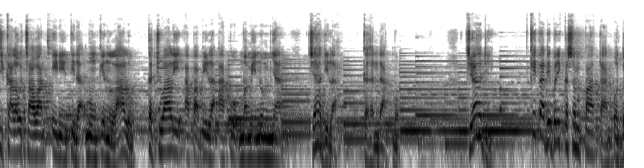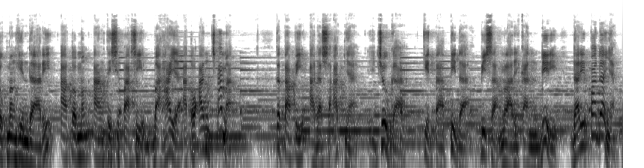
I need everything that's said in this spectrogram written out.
jikalau cawan ini tidak mungkin lalu, kecuali apabila aku meminumnya, jadilah kehendakmu. Jadi, kita diberi kesempatan untuk menghindari atau mengantisipasi bahaya atau ancaman, tetapi ada saatnya juga kita tidak bisa melarikan diri daripadanya.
